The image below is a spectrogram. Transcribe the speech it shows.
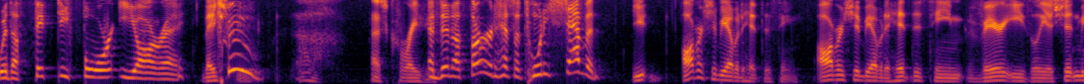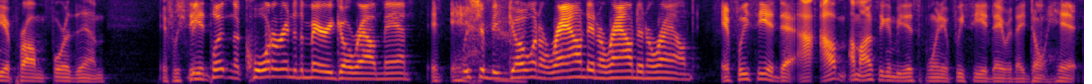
with a 54 ERA. They two. should- that's crazy. And then a third has a 27. You, Auburn should be able to hit this team. Auburn should be able to hit this team very easily. It shouldn't be a problem for them. If we see it, putting the quarter into the merry-go-round, man. If- we should be going around and around and around. if we see a day, I, I'm I'm honestly gonna be disappointed if we see a day where they don't hit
